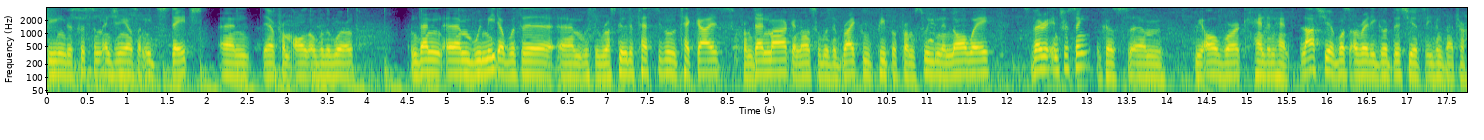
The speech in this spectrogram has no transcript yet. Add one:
being the system engineers on each stage, and they're from all over the world. And then um, we meet up with the, um, with the Roskilde Festival tech guys from Denmark and also with the Bright Group people from Sweden and Norway. It's very interesting because um, we all work hand in hand. Last year was already good, this year it's even better.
